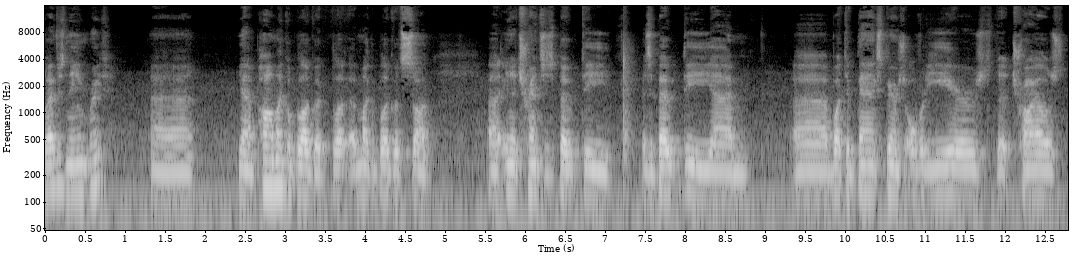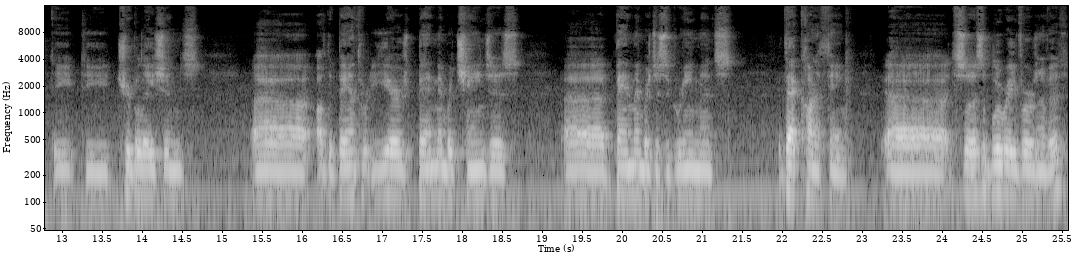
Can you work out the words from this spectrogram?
Do I have his name right? Uh, yeah, Paul Michael Bloodgood, Blood, uh, Michael Bloodgood's son. Uh, in the trenches about the is about the um, uh, what the band experienced over the years, the trials, the the tribulations uh, of the band through the years, band member changes, uh, band member disagreements, that kind of thing. Uh, so there's a Blu-ray version of it,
